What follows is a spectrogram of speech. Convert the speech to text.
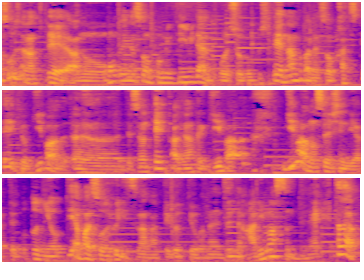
そうじゃなくて、あの、本当にね、そのコミュニティみたいなところに所属して、なんとかね、その価値提供、ギバー、ですよね。テイカーじゃなくてギバー、ギバーの精神でやっていくことによって、やっぱりそういう風に繋がっていくっていうことはね、全然ありますんでね。ただ、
